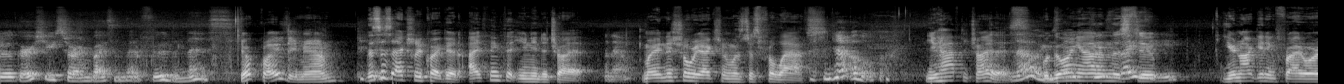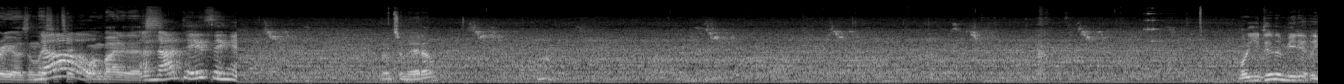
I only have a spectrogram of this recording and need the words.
to a grocery store and buy some better food than this. You're crazy, man. This is actually quite good. I think that you need to try it. No. My initial reaction was just for laughs. No. You have to try this. No. We're going out on the spicy. Stoop. You're not getting fried Oreos unless no. you take one bite of this. I'm not tasting it. No tomato? Well, you didn't immediately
